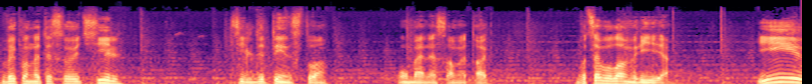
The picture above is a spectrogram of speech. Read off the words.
виконати свою ціль, ціль дитинства у мене саме так. Бо це була мрія. І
